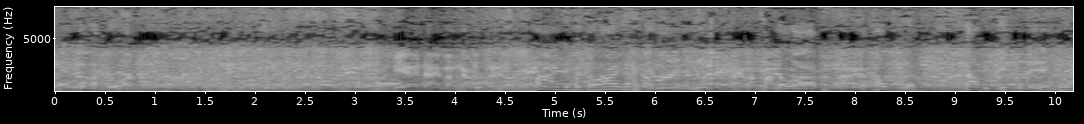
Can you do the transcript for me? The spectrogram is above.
แรงก็กระตัวเบียร์ได้บ้างนะลูกไม่ถึงไปต่อให้ก็ไม่ได้เราว่าเขาเผื่อข้าวไปกิงมันเองด้วย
